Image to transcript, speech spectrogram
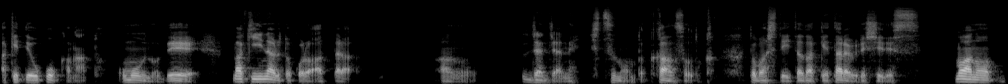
開けておこうかなと思うので、まあ気になるところあったら、あの、じゃんじゃんね、質問とか感想とか飛ばしていただけたら嬉しいです。もうあの、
